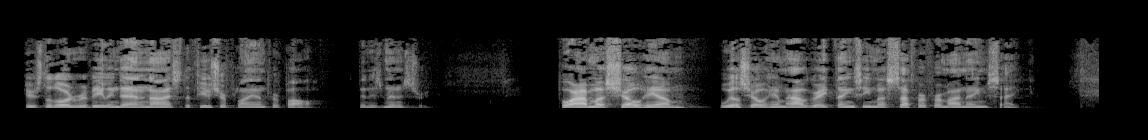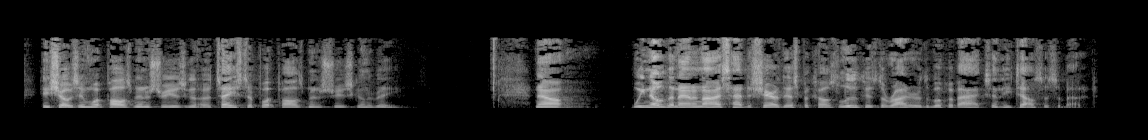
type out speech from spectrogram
Here's the Lord revealing to Ananias the future plan for Paul in his ministry. For I must show him, will show him how great things he must suffer for my name's sake. He shows him what Paul's ministry is, a taste of what Paul's ministry is going to be. Now, we know that Ananias had to share this because Luke is the writer of the book of Acts and he tells us about it.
